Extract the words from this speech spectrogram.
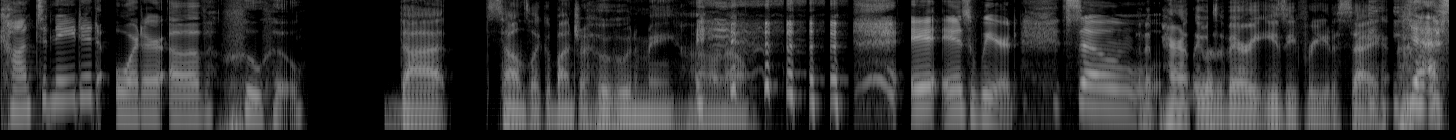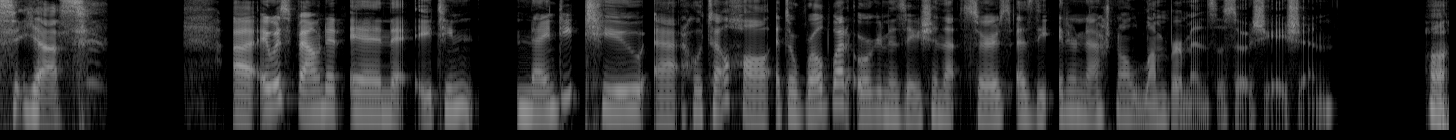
Concatenated Order of Hoo Hoo. That sounds like a bunch of hoo hoo to me. I don't know. it is weird. So and apparently it was very easy for you to say. yes, yes. Uh, it was founded in 1892 at Hotel Hall. It's a worldwide organization that serves as the International Lumbermen's Association. Huh.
